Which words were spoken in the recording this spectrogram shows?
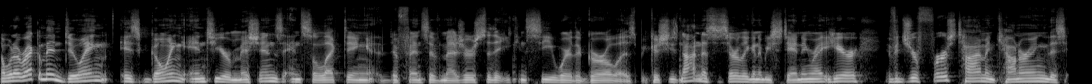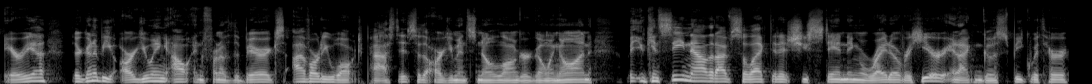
Now, what I recommend doing is going into your missions and selecting defensive measures so that you can see where the girl is because she's not necessarily going to be standing right here. If it's your first time encountering this area, they're going to be arguing out in front of the barracks. I've already walked past it, so the argument's no longer going on. But you can see now that I've selected it, she's standing right over here and I can go speak with her.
